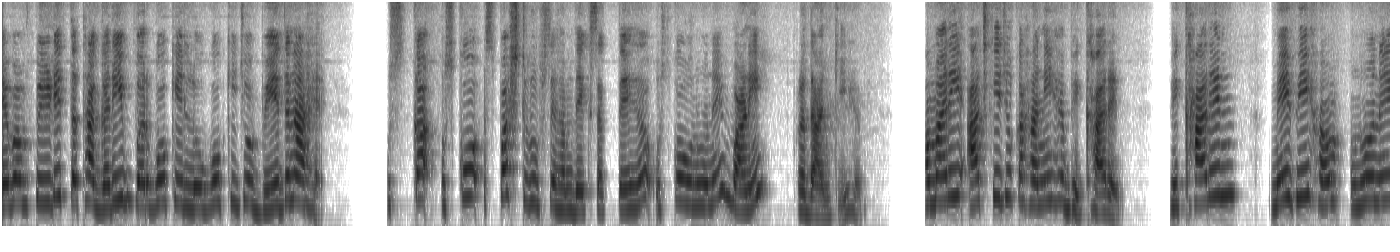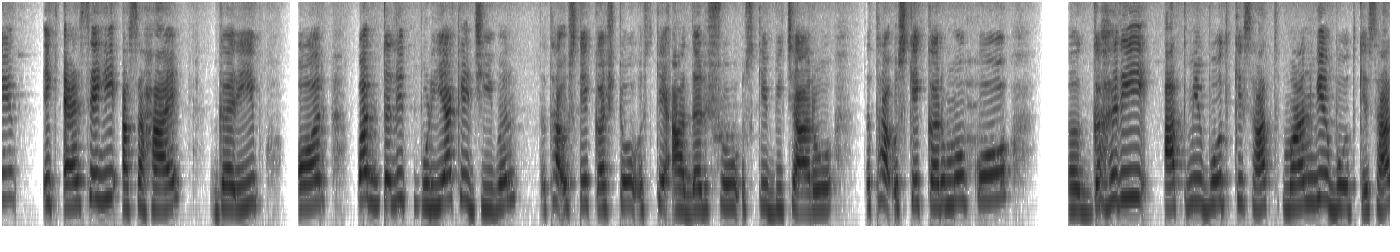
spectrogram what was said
एवं पीड़ित तथा गरीब वर्गों के लोगों की जो वेदना है, उसका, उसको स्पष्ट रूप से हम देख सकते हैं, उसको उन्होंने वाणी प्रदान की है। हमारी आज की जो कहानी है भिखारिन। भिखारिन में भी हम, उन्होंने एक ऐसे ही असहाय, गरीब और पद दलित बुढ़िया के जीवन तथा उसके कष्टों, उसके आदर्शों, उसके विचारों तथा उसके कर्मों को गहरी आत्मीय बोध के साथ, मानवीय बोध के साथ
